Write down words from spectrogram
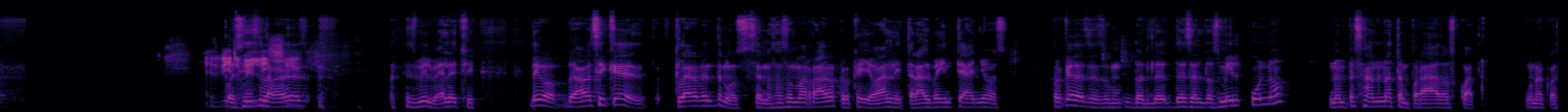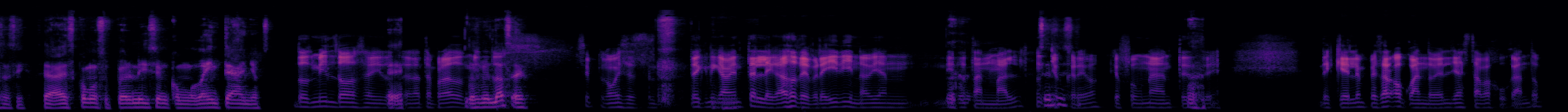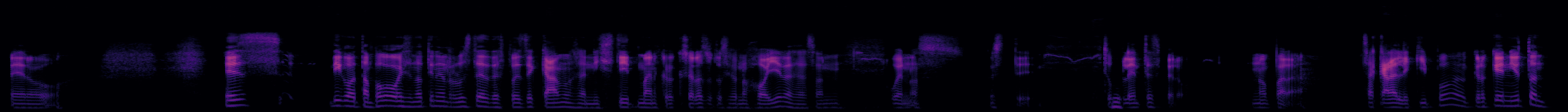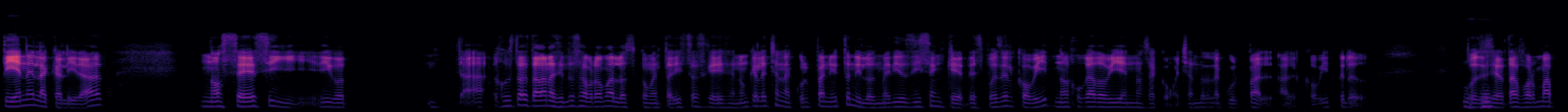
es Bill pues sí, la verdad es, es Bill Belichick. Digo, ahora sí que claramente nos, se nos hace más raro. Creo que llevan literal 20 años. Creo que desde, desde, desde el 2001 no empezaron una temporada 2-4 una cosa así. O sea, es como su peor inicio en como 20 años. 2012, eh, la temporada 2012. 2012. Sí, pues como dices, técnicamente el legado de Brady no habían ido tan mal, yo creo, que fue una antes de, de que él empezara, o cuando él ya estaba jugando, pero es, digo, tampoco como dices, no tienen rooster después de Cam, o sea, ni Steedman, creo que otros no Hoyer, o sea, son buenos este, suplentes, pero no para sacar al equipo. Creo que Newton tiene la calidad. No sé si, digo, ah, justo estaban haciendo esa broma los comentaristas que dicen, nunca le echan la culpa a Newton y los medios dicen que después del COVID no ha jugado bien, o sea, como echándole la culpa al, al COVID, pero pues de cierta forma,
